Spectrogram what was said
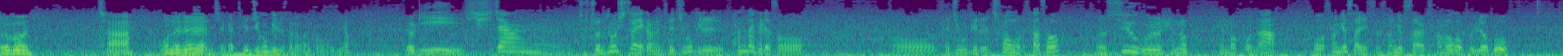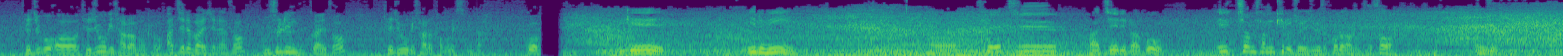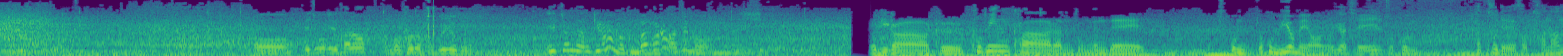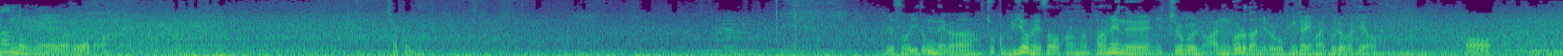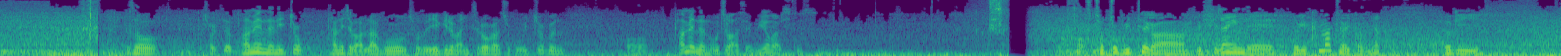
여러분 자 오늘은 제가 돼지고기를 사러 갈 거거든요 여기 시장 저 전통시장에 가면 돼지고기를 판다 그래서 어, 돼지고기를 처음으로 사서 오늘 수육을 해먹, 해먹거나 뭐 삼겹살 있으면 삼겹살 사 먹어 보려고 돼지고, 어, 돼지고기 사러 한번 가보 아제르바이잔에서 무슬림 국가에서 돼지고기 사러 가보겠습니다 고! 이게 이름이 어, 테즈 바젤이라고 1.3km 저희 집에서 걸어가면 돼서. 아이고 어 돼지고기를 사러 한번 걸어가 보려고요. 1.3km면 뭐 금방 걸어가지 뭐. 여기가 그 쿠빈카라는 동네인데 조금 조금 위험해요. 여기가 제일 조금 바쿠 내에서 가난한 동네라고 해야 되나? 잠깐만 그래서 이 동네가 조금 위험해서 항상 밤에는 이쪽을 안 걸어 다니려고 굉장히 많이 노력을 해요. 어. 그래서 절대 밤에는 이쪽 다니지 말라고 저도 얘기를 많이 들어가지고 이쪽은 어, 밤에는 오지 마세요. 위험할 수도. 어, 저쪽 밑에가 그 시장인데 여기 큰 마트가 있거든요. 여기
